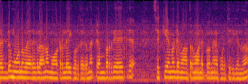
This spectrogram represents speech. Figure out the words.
റെഡ് മൂന്ന് വയറുകളാണ് മോട്ടറിലേക്ക് കൊടുത്തേക്കുന്നത്. ടെമ്പററി ആയിട്ട് ചെക്ക് ചെയ്യാൻ വേണ്ടി മാത്രമാണ് ഇപ്പോൾ അങ്ങനെ കൊടുത്തിരിക്കുന്നത്.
